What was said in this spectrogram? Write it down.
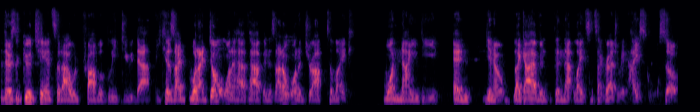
there's a good chance that I would probably do that because I what I don't want to have happen is I don't want to drop to like 190 and you know like I haven't been that light since I graduated high school. So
